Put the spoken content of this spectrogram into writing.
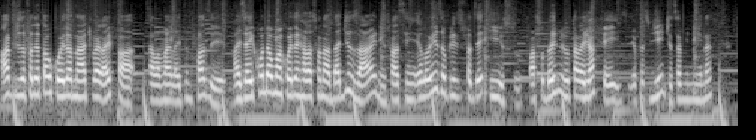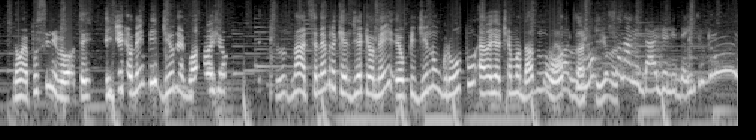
ah, precisa fazer tal coisa, a Nath vai lá e faz. Ela vai lá e tenta fazer. Mas aí quando é uma coisa relacionada a design, fala assim, Heloísa, eu preciso fazer isso. Passou dois minutos, ela já fez. E eu falei assim, gente, essa menina não é possível. Tem, tem dia que eu nem pedi o negócio, ela já. Nath, você lembra aquele dia que eu nem eu pedi num grupo, ela já tinha mandado no ela outro os tem arquivos. uma funcionalidade ali dentro que não,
